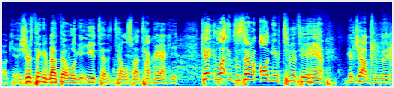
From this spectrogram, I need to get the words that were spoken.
Okay, as you're thinking about that, we'll get you to tell us about takoyaki. Okay, let's have- all give Timothy a hand. Good job, Timothy.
